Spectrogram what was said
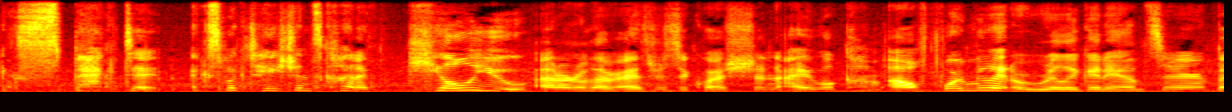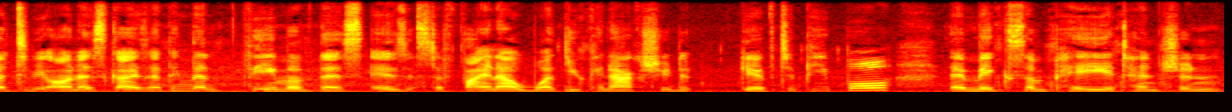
expect it. Expectations kind of kill you. I don't know if that answers the question. I will come i'll formulate a really good answer but to be honest guys i think the theme of this is to find out what you can actually give to people that makes them pay attention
